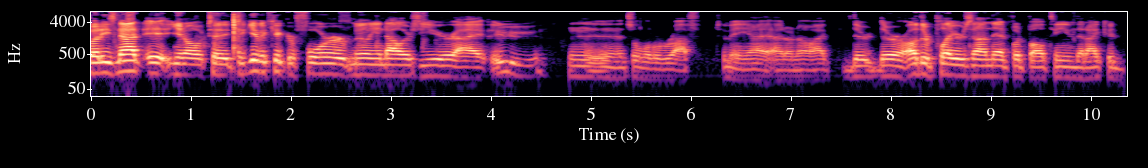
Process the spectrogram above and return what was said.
but he's not. eh, You know, to, to give a kicker four million dollars a year, I ooh, eh, it's a little rough to me. I, I don't know. I there there are other players on that football team that I could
